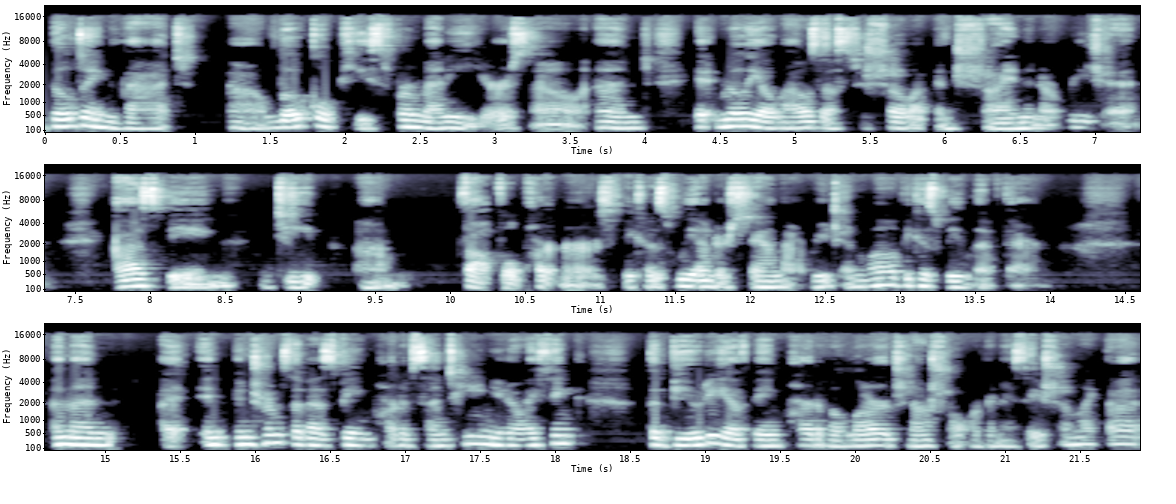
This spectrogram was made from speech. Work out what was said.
building that uh, local piece for many years now. And it really allows us to show up and shine in a region as being deep, um, thoughtful partners because we understand that region well because we live there. And then uh, in, in terms of as being part of Centene, you know, I think the beauty of being part of a large national organization like that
